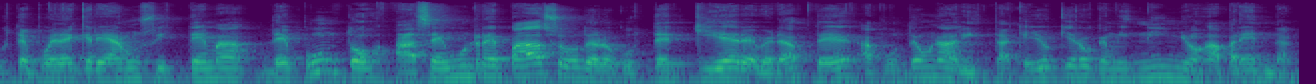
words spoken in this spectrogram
Usted puede crear un sistema de puntos, hacen un repaso de lo que usted quiere, ¿verdad? Usted apunte una lista, que yo quiero que mis niños aprendan,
